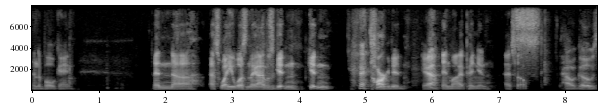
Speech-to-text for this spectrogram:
in the bowl game. And uh, that's why he wasn't the guy who was getting getting targeted, Yeah. in my opinion. That's how it goes,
